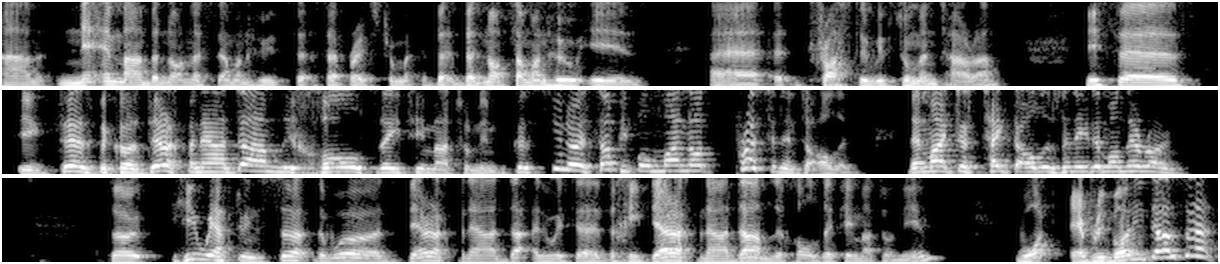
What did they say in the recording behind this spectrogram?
um, ne'eman, but not necessarily someone who separates from, but, but not someone who is uh, trusted with tumantara? He says it says because derech b'nei adam lichol zeitim atunim. Because you know some people might not press it into olives; they might just take the olives and eat them on their own. So here we have to insert the words derech b'nei adam. We say derech b'nei adam lichol zeitim atunim. What everybody does that?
